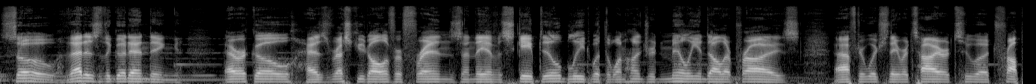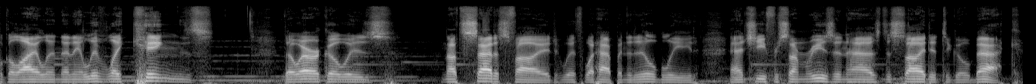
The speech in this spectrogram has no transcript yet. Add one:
So, that is the good ending. Eriko has rescued all of her friends, and they have escaped Illbleed with the $100 million prize, after which they retire to a tropical island and they live like kings. Though Eriko is not satisfied with what happened at Illbleed, and she, for some reason, has decided to go back.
